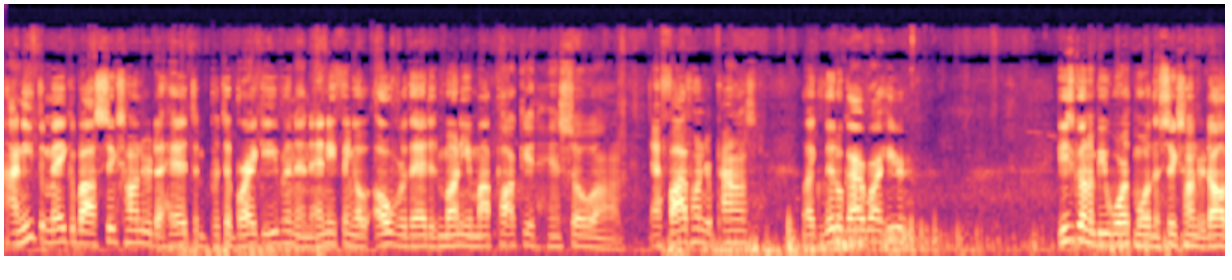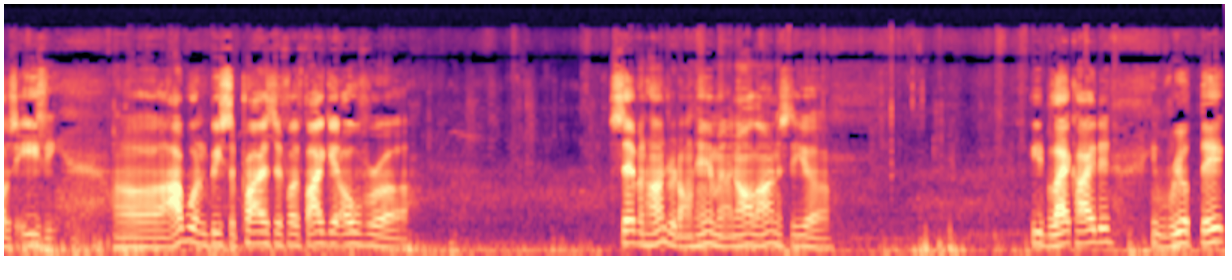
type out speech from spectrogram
I need to make about 600 a head to, to break even and anything over that is money in my pocket. And so, um, at 500 pounds, like little guy right here, he's to be worth more than $600 easy. Uh, I wouldn't be surprised if, if I get over, uh, 700 on him in all honesty uh he's black hided he's real thick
